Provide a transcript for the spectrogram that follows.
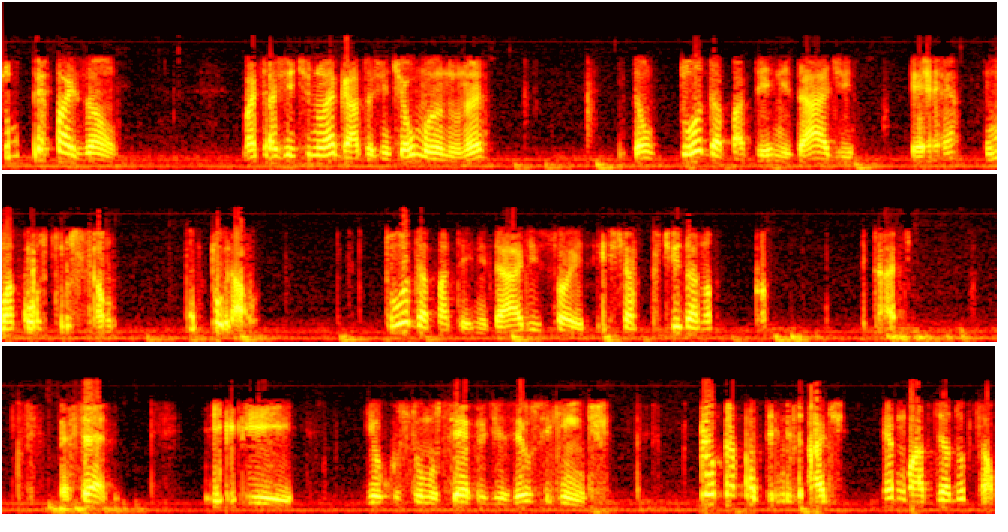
super paizão. Mas a gente não é gato, a gente é humano, né? Então toda paternidade é uma construção cultural. Toda paternidade só existe a partir da nossa paternidade. Percebe? E, e eu costumo sempre dizer o seguinte: toda paternidade é um ato de adoção.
